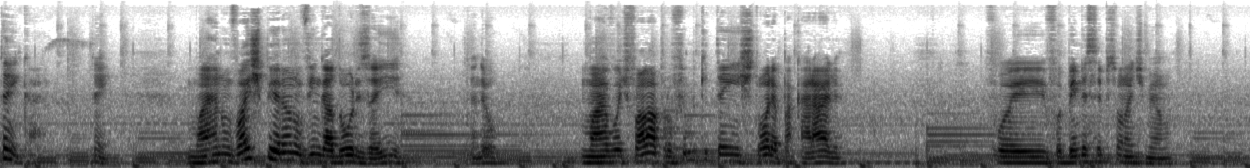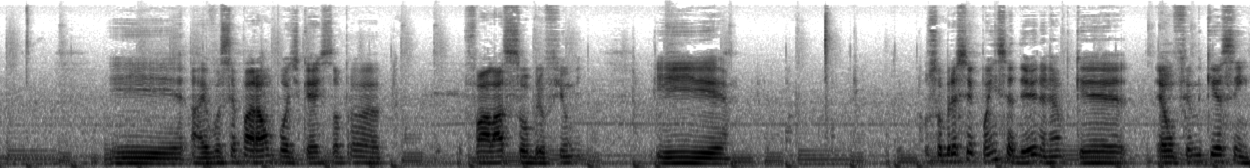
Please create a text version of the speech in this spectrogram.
tem, cara, tem. Mas não vai esperando Vingadores aí, entendeu? Mas eu vou te falar, para um filme que tem história pra caralho, foi, foi bem decepcionante mesmo. E aí eu vou separar um podcast só pra falar sobre o filme e sobre a sequência dele, né? Porque é um filme que assim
